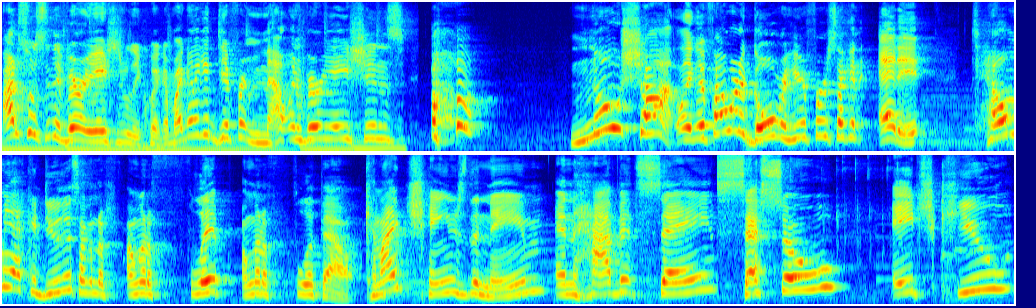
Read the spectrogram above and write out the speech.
I just want to see the variations really quick. Am I going to get different mountain variations? no shot. Like, if I were to go over here for a second, edit, tell me I can do this, I'm gonna I'm gonna flip, I'm gonna flip out. Can I change the name and have it say Sesso HQ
